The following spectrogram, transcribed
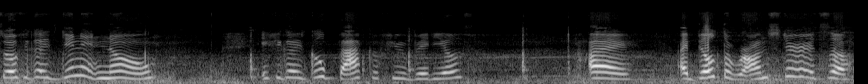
so if you guys didn't know, if you guys go back a few videos, I I built the Ronster. It's a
